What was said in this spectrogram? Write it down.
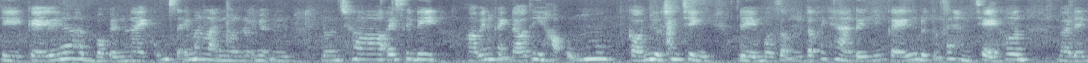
Thì cái hợp đồng bảo hiểm này cũng sẽ mang lại nguồn lợi nhuận lớn cho ACB ở bên cạnh đó thì họ cũng có nhiều chương trình để mở rộng tập khách hàng đến những cái đối tượng khách hàng trẻ hơn và đến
